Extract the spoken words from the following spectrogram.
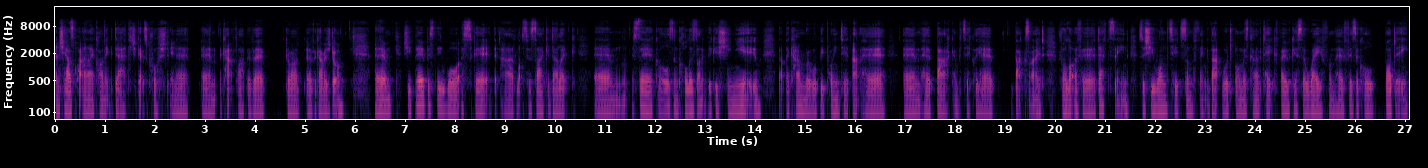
and she has quite an iconic death, she gets crushed in a, um, a cat flap of a garage, of a garage door. Um, she purposely wore a skirt that had lots of psychedelic um, circles and colours on it because she knew that the camera would be pointed at her um, her back and particularly her backside for a lot of her death scene. So she wanted something that would almost kind of take focus away from her physical body.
